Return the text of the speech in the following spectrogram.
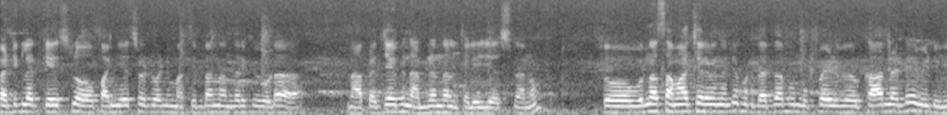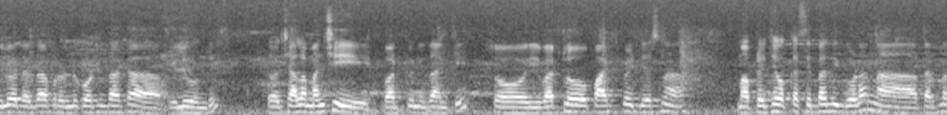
పర్టికులర్ కేసులో పనిచేస్తున్నటువంటి మా సిబ్బంది అందరికీ కూడా నా ప్రత్యేకమైన అభినందనలు తెలియజేస్తున్నాను. సో ఉన్న సమాచారం ఏంటంటే ఇప్పుడు దాదాపు ముప్పై ఏడు కార్లు అంటే వీటి విలువ దాదాపు రెండు కోట్ల దాకా విలువ ఉంది. సో చాలా మంచి వర్క్ నిజానికి సో ఈ వర్క్లో పార్టిసిపేట్ చేసిన మా ప్రతి ఒక్క సిబ్బందికి కూడా నా తరఫున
